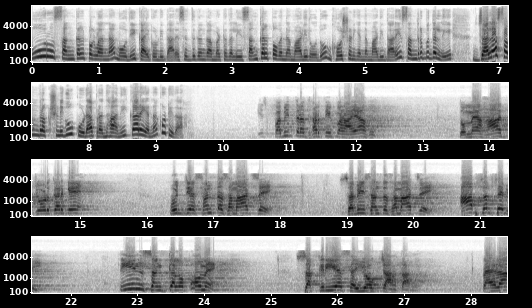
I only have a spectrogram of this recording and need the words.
ಮೂರು ಸಂಕಲ್ಪಗಳನ್ನ ಮೋದಿ ಕೈಗೊಂಡಿದ್ದಾರೆ ಸಿದ್ದಗಂಗಾ ಮಠದಲ್ಲಿ ಸಂಕಲ್ಪವನ್ನ ಮಾಡಿರೋದು ಘೋಷಣೆಯನ್ನ ಮಾಡಿದ್ದಾರೆ ಈ ಸಂದರ್ಭದಲ್ಲಿ ಜಲ ಸಂರಕ್ಷಣೆಗೂ ಕೂಡ ಪ್ರಧಾನಿ ಕರೆಯನ್ನ ಕೊಟ್ಟಿದ್ದಾರೆ तो मैं हाथ जोड़ करके पूज्य संत समाज से, सभी संत समाज से, आप सबसे भी तीन संकल्पों में सक्रिय सहयोग चाहता हूँ। पहला,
